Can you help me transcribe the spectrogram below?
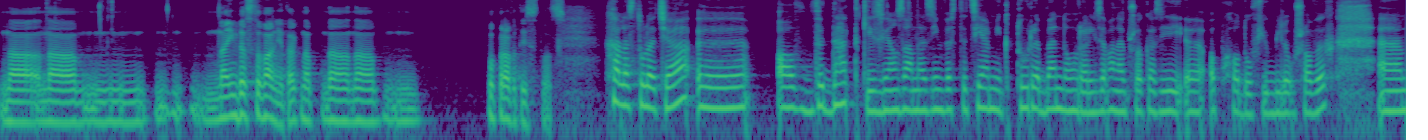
na, na, mm, na inwestowanie, tak? na, na, na mm, poprawę tej sytuacji. Hala stulecia. y, o wydatki związane z inwestycjami, które będą realizowane przy okazji e, obchodów jubileuszowych. E,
